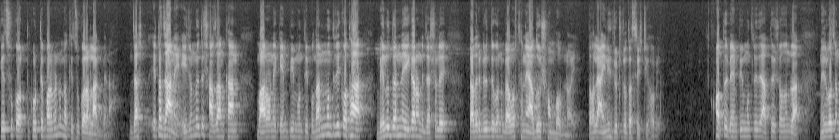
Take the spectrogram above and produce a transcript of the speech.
কিছু কর- করতে পারবে না বা কিছু করা লাগবে না। জাস্ট এটা জানে। এই জন্যই তো শাহজাহান খান বা আরও অনেক এমপি মন্ত্রী, প্রধানমন্ত্রীর কথা ভ্যালু দেন না এই কারণে যে আসলে তাদের বিরুদ্ধে কোনো ব্যবস্থা নেওয়া আদৌ সম্ভব নয়। তাহলে আইনি জটিলতা সৃষ্টি হবে। অতএব এমপি মন্ত্রীদের আত্মীয় স্বজনরা নির্বাচন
